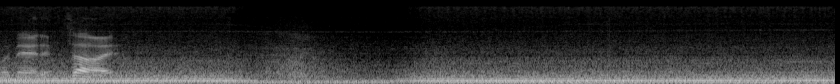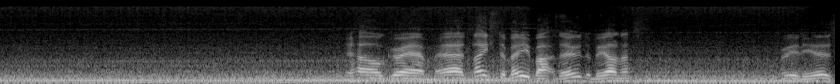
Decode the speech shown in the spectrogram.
we made it. It's alright. Oh, Graham. It's nice to be back, though, to be honest. It really is.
